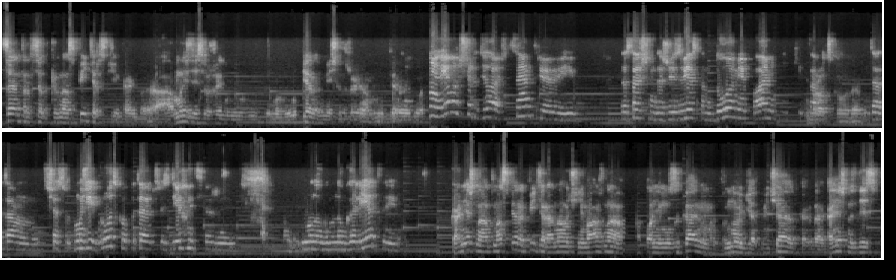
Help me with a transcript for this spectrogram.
центр все-таки у нас питерский, как бы, а мы здесь уже не, первый месяц живем, не первый год. Ну я вообще родилась в центре и в достаточно даже известном доме, памятники. Там, Бродского, да. Да, там сейчас вот музей Бродского пытаются сделать уже много-много лет. И Конечно, атмосфера Питера, она очень важна в плане музыкальном. Это многие отмечают, когда, конечно, здесь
